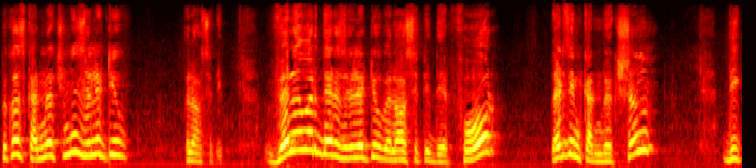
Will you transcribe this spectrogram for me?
because convection is relative velocity. Whenever there is relative velocity therefore, that is in convection the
